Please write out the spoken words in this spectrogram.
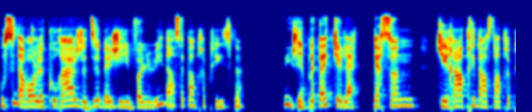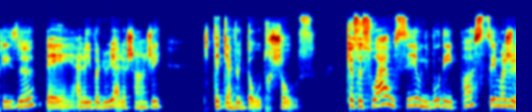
aussi d'avoir le courage de dire ben j'ai évolué dans cette entreprise-là. Oui, Et peut-être que la personne qui est rentrée dans cette entreprise-là, ben elle a évolué, elle a changé, puis peut-être qu'elle veut d'autres choses. Que ce soit aussi au niveau des postes, tu sais, moi je,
